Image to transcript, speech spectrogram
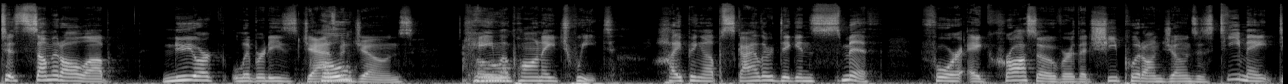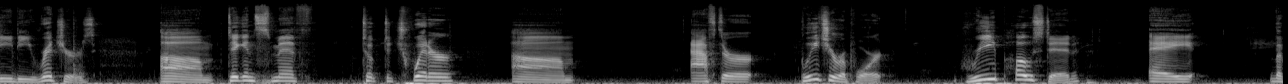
To sum it all up, New York Liberty's Jazmine Who? Jones came Who? upon a tweet hyping up Skylar Diggins Smith for a crossover that she put on Jones's teammate DiDi Richards. Um, Diggins Smith took to Twitter um, after Bleacher Report reposted a the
